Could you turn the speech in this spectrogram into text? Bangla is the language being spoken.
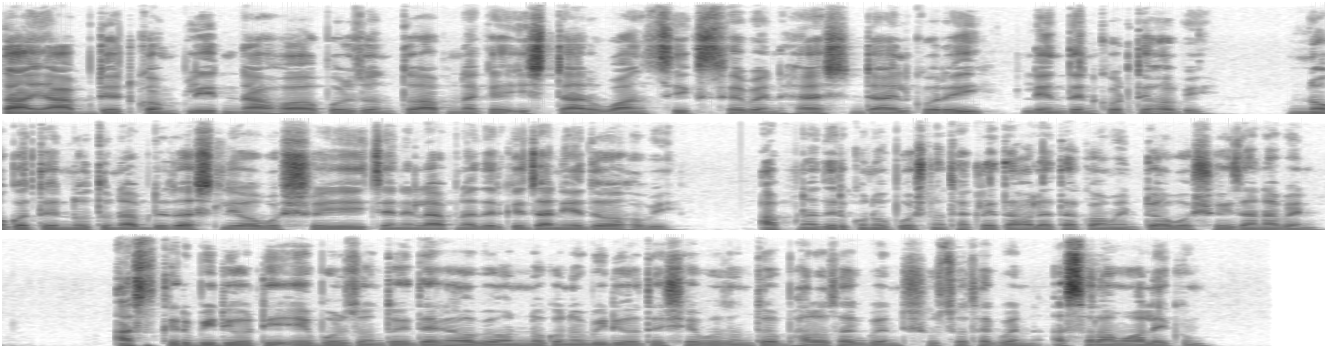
তাই আপডেট কমপ্লিট না হওয়া পর্যন্ত আপনাকে star one six seven hash dial করেই লেনদেন করতে হবে। নগদের নতুন আপডেট আসলে অবশ্যই এই চ্যানেলে আপনাদেরকে জানিয়ে দেওয়া হবে। আপনাদের কোনো প্রশ্ন থাকলে তাহলে তা কমেন্টে অবশ্যই জানাবেন। আজকের ভিডিওটি এ পর্যন্তই। দেখা হবে অন্য কোনো ভিডিওতে। সে পর্যন্ত ভালো থাকবেন, সুস্থ থাকবেন। আসসালামু আলাইকুম।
